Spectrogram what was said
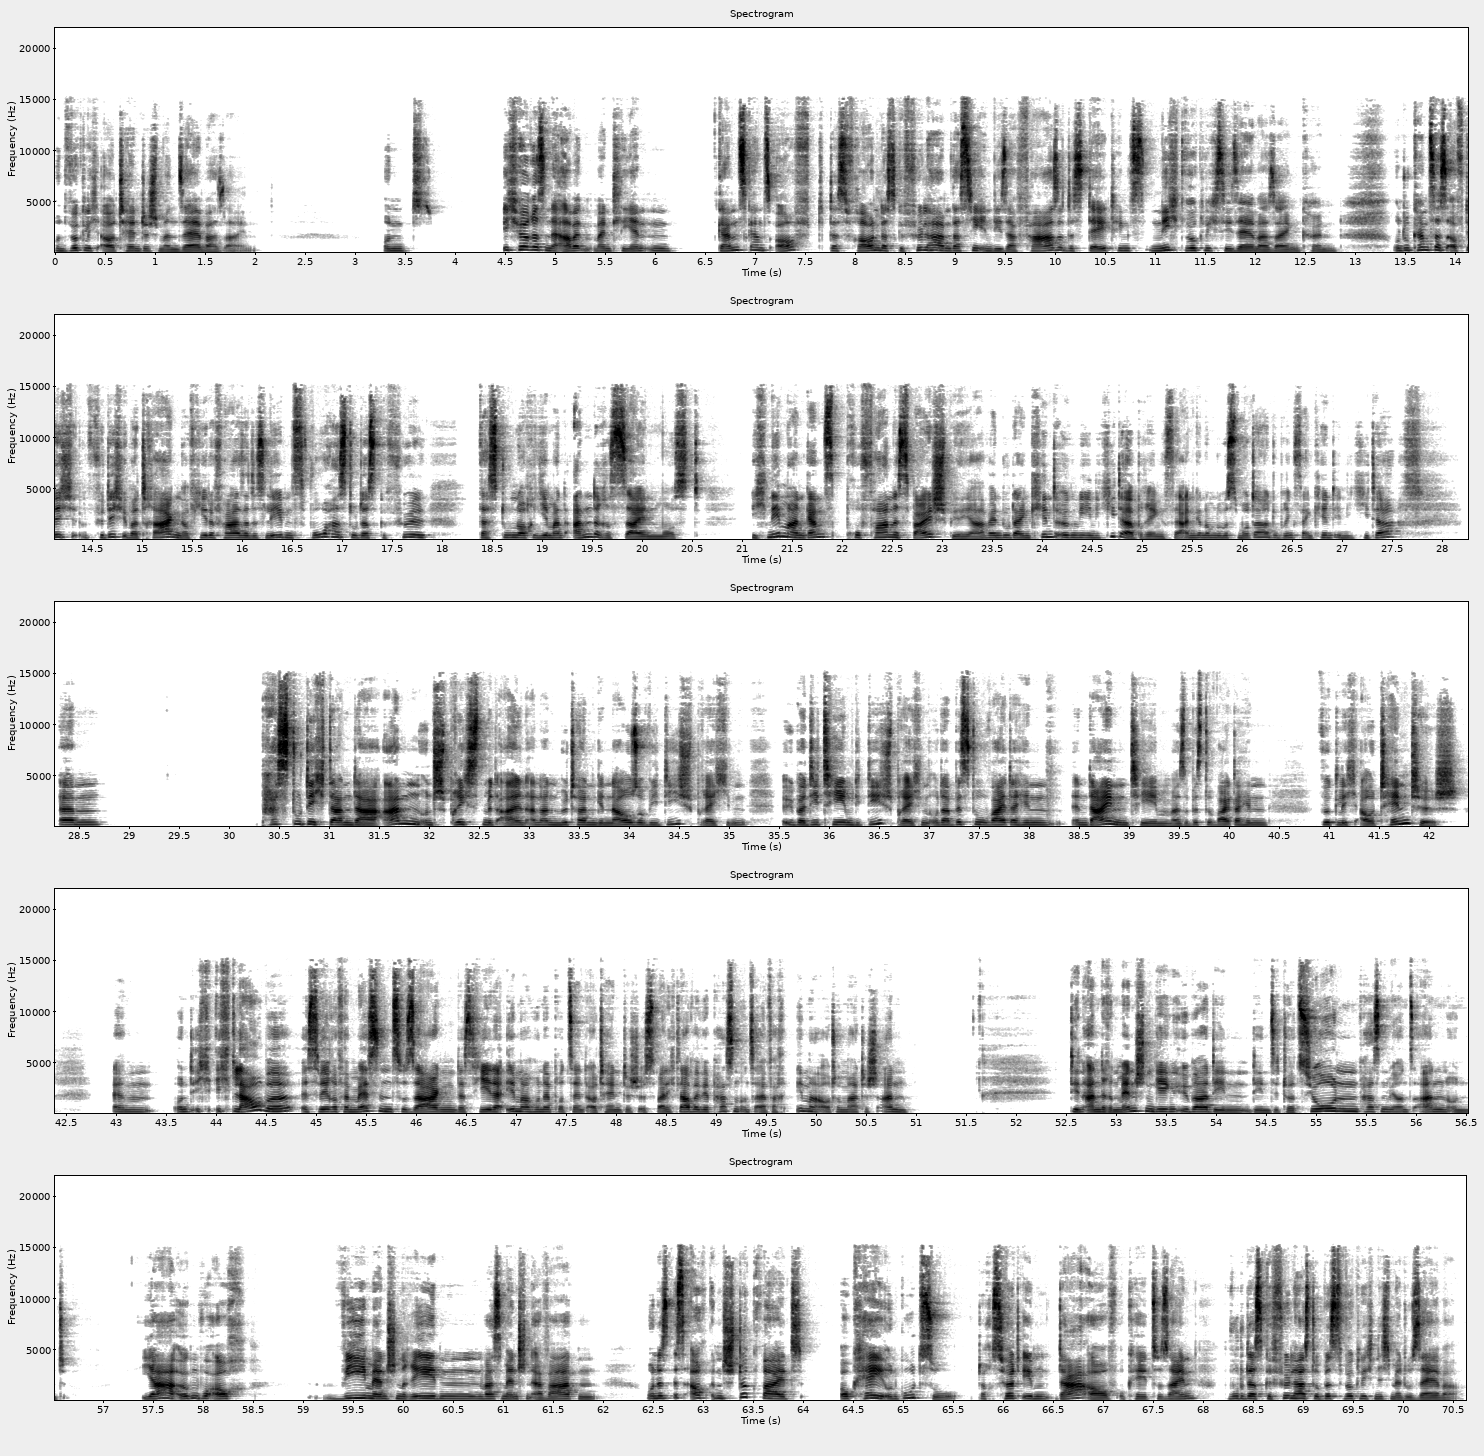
und wirklich authentisch man selber sein. Und ich höre es in der Arbeit mit meinen Klienten ganz, ganz oft, dass Frauen das Gefühl haben, dass sie in dieser Phase des Datings nicht wirklich sie selber sein können. Und du kannst das auf dich, für dich übertragen, auf jede Phase des Lebens. Wo hast du das Gefühl, dass du noch jemand anderes sein musst? Ich nehme mal ein ganz profanes Beispiel, ja, wenn du dein Kind irgendwie in die Kita bringst, ja, angenommen du bist Mutter, du bringst dein Kind in die Kita, ähm, passt du dich dann da an und sprichst mit allen anderen Müttern genauso wie die sprechen, über die Themen, die die sprechen, oder bist du weiterhin in deinen Themen? Also bist du weiterhin wirklich authentisch? Ähm, und ich, ich glaube, es wäre vermessen zu sagen, dass jeder immer 100% authentisch ist, weil ich glaube, wir passen uns einfach immer automatisch an. Den anderen Menschen gegenüber, den, den Situationen passen wir uns an und ja, irgendwo auch wie Menschen reden, was Menschen erwarten. Und es ist auch ein Stück weit okay und gut so. Doch es hört eben da auf, okay zu sein, wo du das Gefühl hast, du bist wirklich nicht mehr du selber.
